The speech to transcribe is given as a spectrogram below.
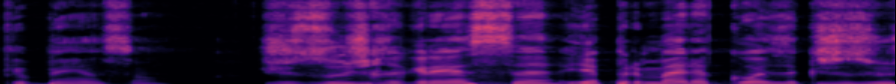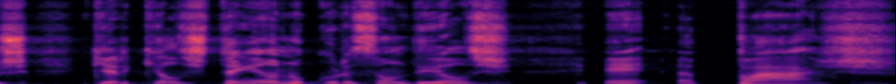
Que bênção. Jesus regressa e a primeira coisa que Jesus quer que eles tenham no coração deles é a paz.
